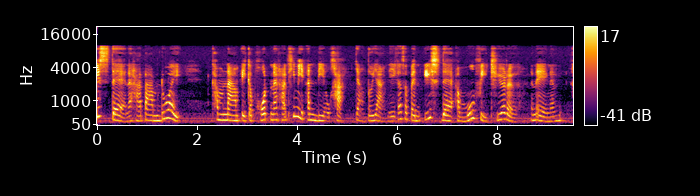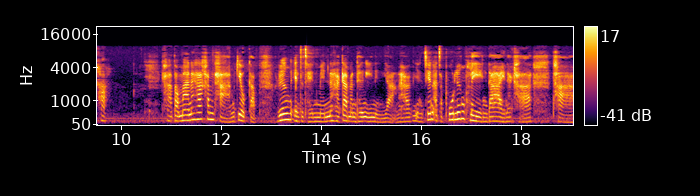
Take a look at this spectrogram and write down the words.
is there นะคะ ตามด้วยคำนามเอกพจน์นะคะ ที่มีอันเดียวค่ะ อย่างตัวอย่างนี้ก็จะเป็น is there a movie theater นั่นเองนั่นค่ะ ค่ะต่อมานะคะคำถามเกี่ยวกับเรื่อง entertainment นะคะการบันเทิงอีกหนึ่งอย่างนะคะ อย่างเช่นอาจจะพูดเรื่องเพลงได้นะคะ ถาม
